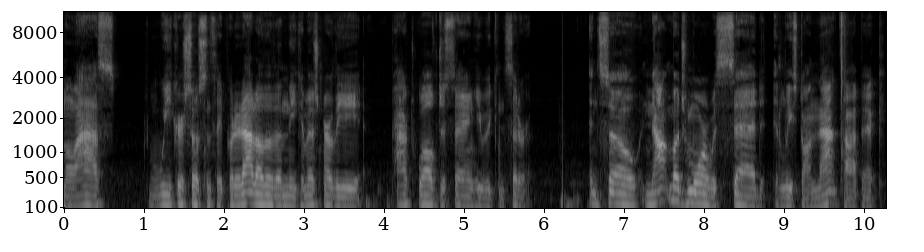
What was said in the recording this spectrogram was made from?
the last week or so since they put it out, other than the commissioner of the Pac 12 just saying he would consider it. And so, not much more was said, at least on that topic.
